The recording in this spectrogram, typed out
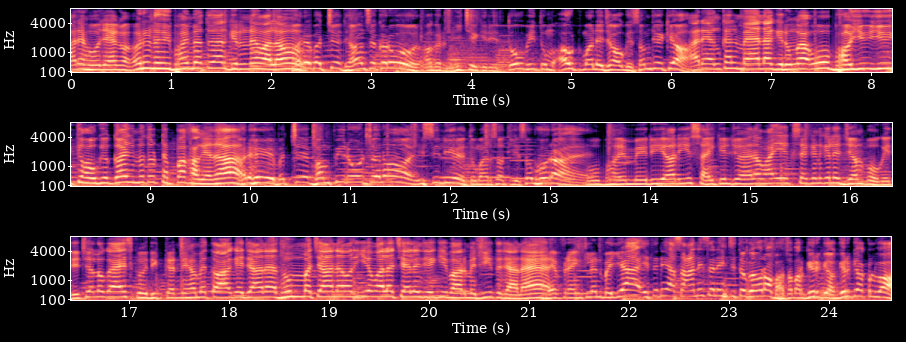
अरे हो जाएगा। अरे नहीं भाई मैं तो यार गिरने वाला हूँ। अरे बच्चे ध्यान से करो। अगर नीचे गिरे तो भी तुम आउट माने जाओगे समझे क्या? अरे अंकल मैं ना गिरूँगा। ओ भाई ये क्या हो गया? गाइस मैं तो टप्पा खा गया था। अरे बच्चे बम्पी रोड से ना इसीलिए तुम्हारे साथ ये सब हो रहा है। ओ भाई मेरी यार ये साइकिल जो है ना भाई एक सेकंड के लिए जंप हो गई थी। चलो गाइस कोई दिक्कत नहीं हमें तो आगे जाना है धूम मचाना है और ये वाला चैलेंज एक ही बार में जीत जाना है। अरे फ्रैंकलिन भैया इतनी आसानी से नहीं जीतोगे और भाषा गिर गया गिर गया कुलवा।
